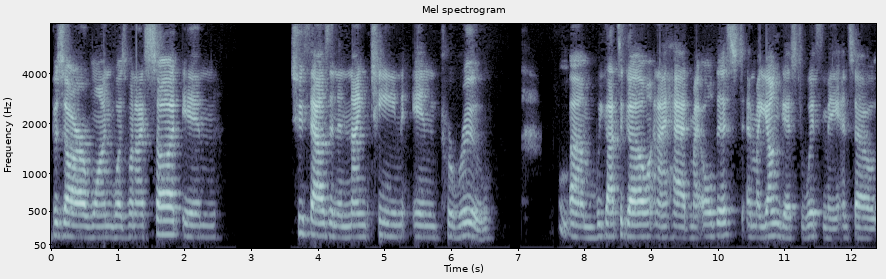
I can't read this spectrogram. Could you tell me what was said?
bizarre one was when I saw it in 2019 in Peru um, we got to go and I had my oldest and my youngest with me. And so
